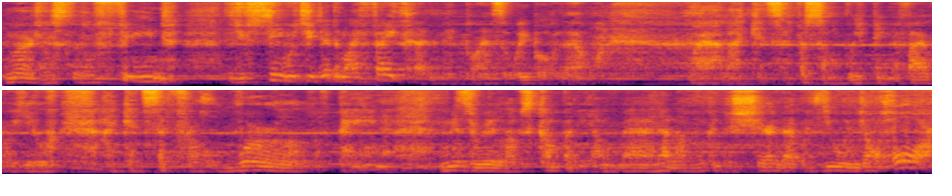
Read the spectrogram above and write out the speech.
Murderous little fiend. Did you see what you did to my faith? Hadn't made plans to weep over that one. Well, I'd get set for some weeping if I were you. I'd get set for a world of pain. Misery loves company, young man, and I'm looking to share that with you and your whore.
